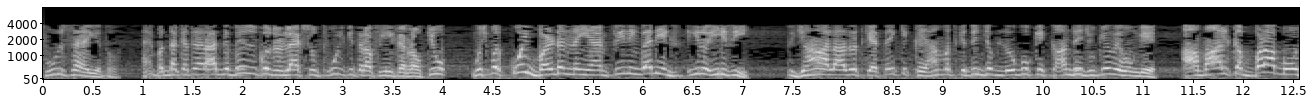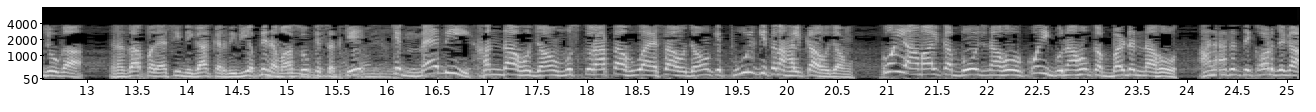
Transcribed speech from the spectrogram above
پھول سا ہے یہ تو۔ بندہ کہتا ہے آج میں بالکل ریلیکس ہوں پھول کی طرح فیل کر رہا ہوں۔ کیوں؟ مجھ پر کوئی برڈن نہیں ہے۔ I am feeling very you know easy تو یہاں اللہ حضرت کہتے ہیں کہ قیامت کے دن جب لوگوں کے کاندھے جھکے ہوئے ہوں گے امال کا بڑا بوجھ ہوگا۔ رضا پر ایسی نگاہ کر دیجیے اپنے نوازوں کے صدقے کہ میں بھی خندہ ہو جاؤں، مسکراتا ہوا ایسا ہو جاؤں کہ پھول کی طرح ہلکا ہو جاؤں۔ کوئی امال کا بوجھ نہ ہو، کوئی گناہوں کا برڈن نہ ہو۔ اعلی حضرت ایک اور جگہ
